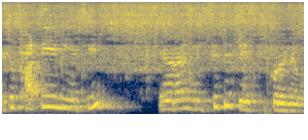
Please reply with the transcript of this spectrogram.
একটু ফাটিয়ে নিয়েছি। এবার আমি মিক্সিতে পেস্ট করে নেব।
